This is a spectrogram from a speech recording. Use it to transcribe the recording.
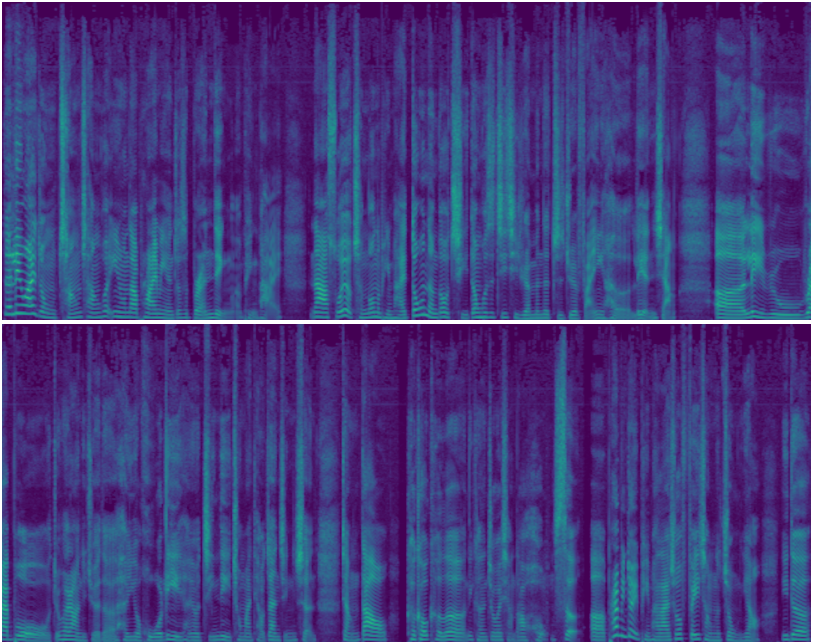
对，另外一种常常会应用到 priming 就是 branding 了品牌。那所有成功的品牌都能够启动或是激起人们的直觉反应和联想。呃，例如 Rebel 就会让你觉得很有活力、很有精力、充满挑战精神。讲到可口可乐，你可能就会想到红色。呃，Prime 对于品牌来说非常的重要。你的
